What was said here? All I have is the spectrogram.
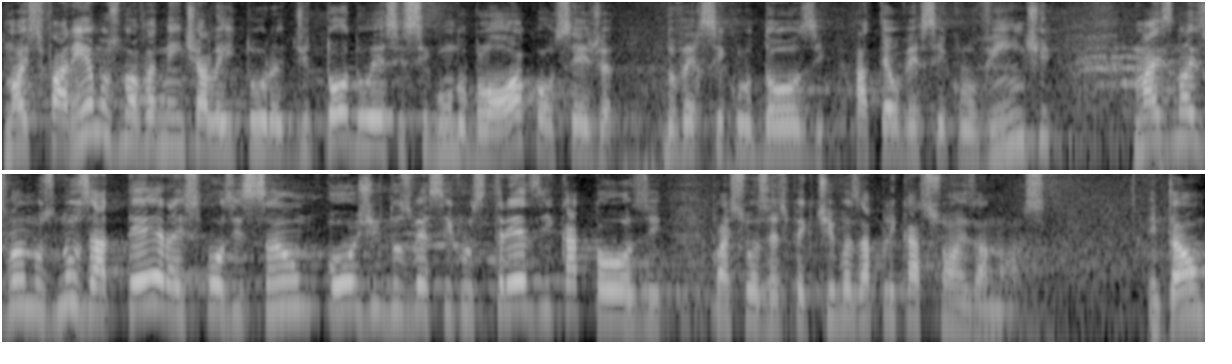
nós faremos novamente a leitura de todo esse segundo bloco, ou seja, do versículo 12 até o versículo 20, mas nós vamos nos ater à exposição hoje dos versículos 13 e 14, com as suas respectivas aplicações a nós. Então,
